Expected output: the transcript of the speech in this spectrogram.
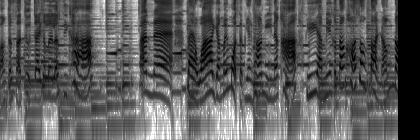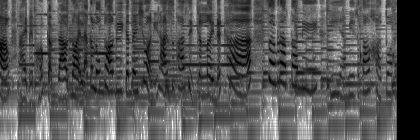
ฟังกันสะจุใจกันเลยละสิคะอันแน่ แต่ว่ายังไม่หมดแต่เพียงเท่านี้นะคะ พี่ยามีก็ต้องขอส่งต่อน้องๆ ให้ไปพบกับเจ้าจอยและก็ลุงทองดีกันในช่วงนิทานสุภาษิตกันเลยนะคะสำหรับตอนนี้พี่ มีก็ต้องขอตัวไป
